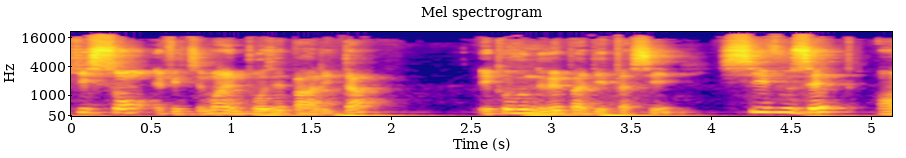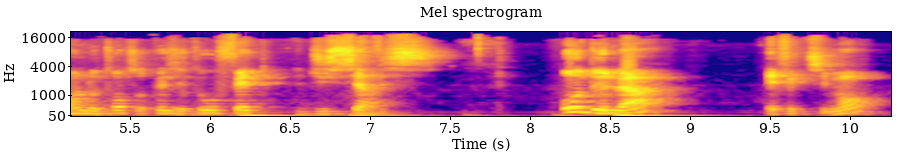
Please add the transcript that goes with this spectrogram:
qui sont effectivement imposés par l'État et que vous ne devez pas dépasser si vous êtes en auto-entreprise et que vous faites du service. Au-delà, effectivement,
